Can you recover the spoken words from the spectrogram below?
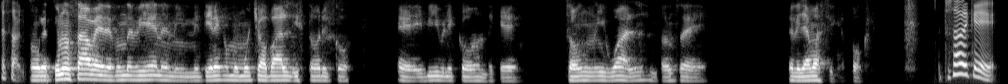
Exacto. Como que tú no sabes de dónde viene, ni, ni tiene como mucho aval histórico eh, y bíblico de que son igual. Entonces, se le llama así, apócrifo. Tú sabes que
